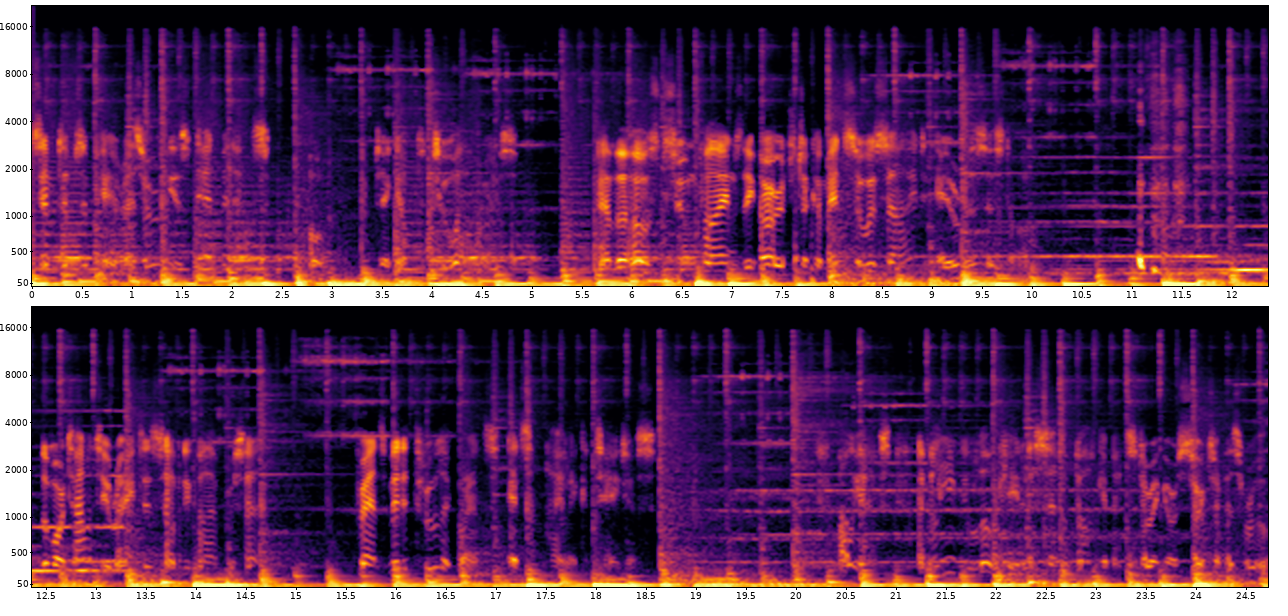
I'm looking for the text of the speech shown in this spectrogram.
symptoms appear as early as 10 minutes, or take up to two hours. And the host soon finds the urge to commit suicide irresistible. the mortality rate is 75%. Transmitted through liquids, it's highly contagious. Oh yes, I believe you located a set of documents during your search of his room.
